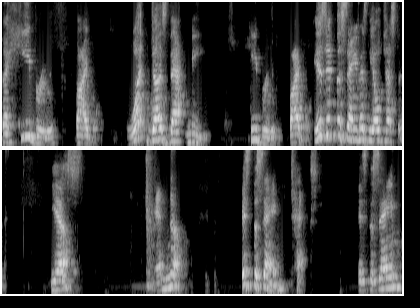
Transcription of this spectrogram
the Hebrew Bible? What does that mean? Hebrew Bible. Is it the same as the Old Testament? Yes and no. It's the same text. It's the same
